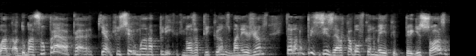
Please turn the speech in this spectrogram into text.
a adubação para que, que o ser humano aplica, que nós aplicamos, manejamos, então ela não precisa, ela acabou ficando meio que preguiçosa,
